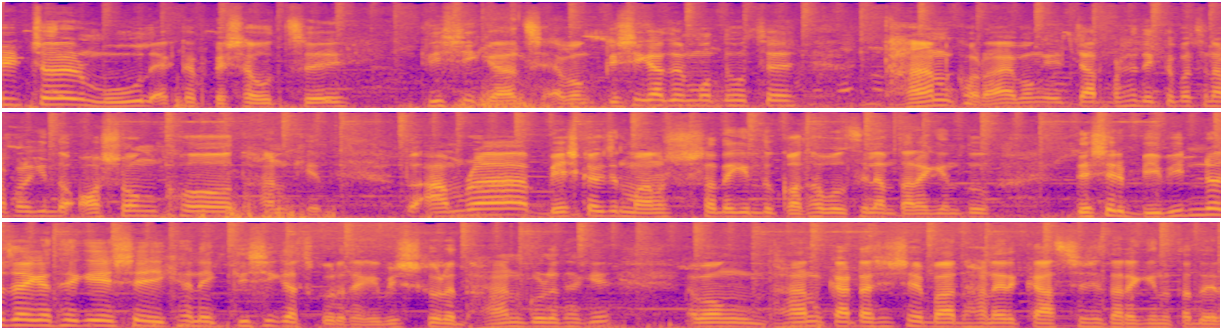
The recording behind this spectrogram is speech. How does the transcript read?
উড়িরচরের মূল একটা পেশা হচ্ছে কৃষিকাজ এবং কৃষিকাজের মধ্যে হচ্ছে ধান করা এবং এই চারপাশে দেখতে পাচ্ছেন আপনারা কিন্তু অসংখ্য ধান ক্ষেত। তো আমরা বেশ কয়েকজন মানুষের সাথে কিন্তু কথা বলছিলাম, তারা কিন্তু দেশের বিভিন্ন জায়গা থেকে এসে এখানে কৃষিকাজ করে থাকে, বিশেষ করে ধান করে থাকে এবং ধান কাটা শেষে বা ধানের কাজ শেষে তারা কিন্তু তাদের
